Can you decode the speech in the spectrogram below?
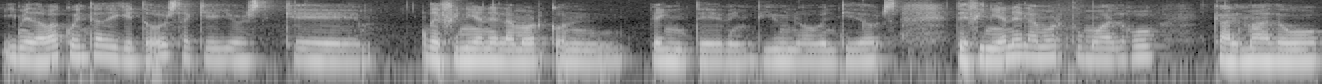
y me daba cuenta de que todos aquellos que definían el amor con 20, 21, 22, definían el amor como algo calmado,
